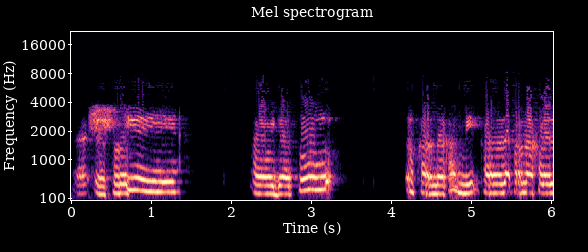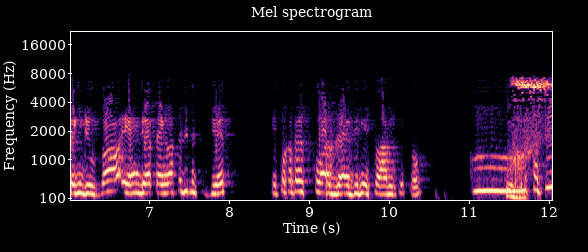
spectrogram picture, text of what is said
Eh, eh, terus Iya iya iya. eh, udah tuh karena kami karena tidak pernah keliling juga yang dia tengok tuh di masjid itu katanya keluarga jenis Islam gitu Oh, tapi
